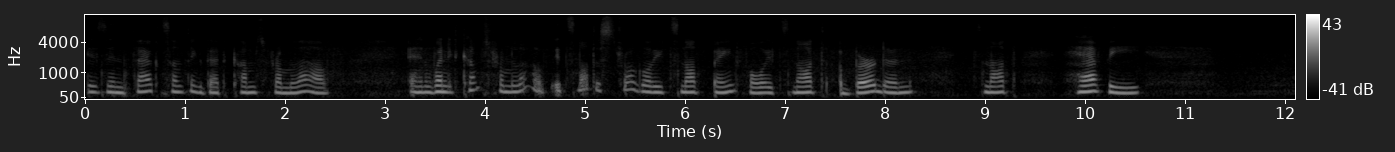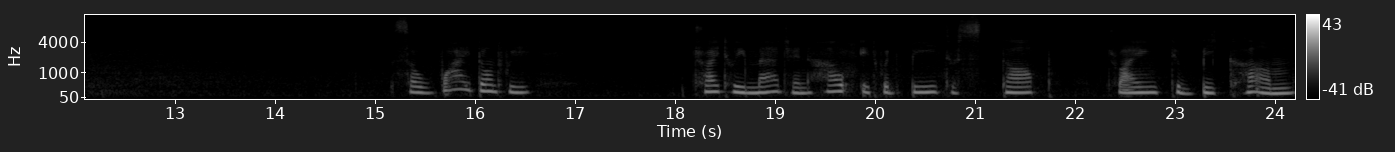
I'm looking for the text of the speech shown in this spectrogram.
is in fact something that comes from love. And when it comes from love, it's not a struggle, it's not painful, it's not a burden, it's not heavy. So, why don't we try to imagine how it would be to stop trying to become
